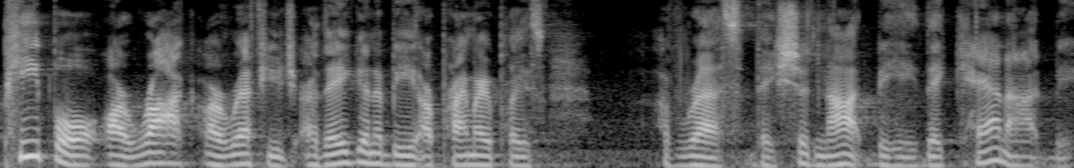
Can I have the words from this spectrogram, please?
people, our rock, our refuge, are they going to be our primary place of rest? They should not be. They cannot be.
